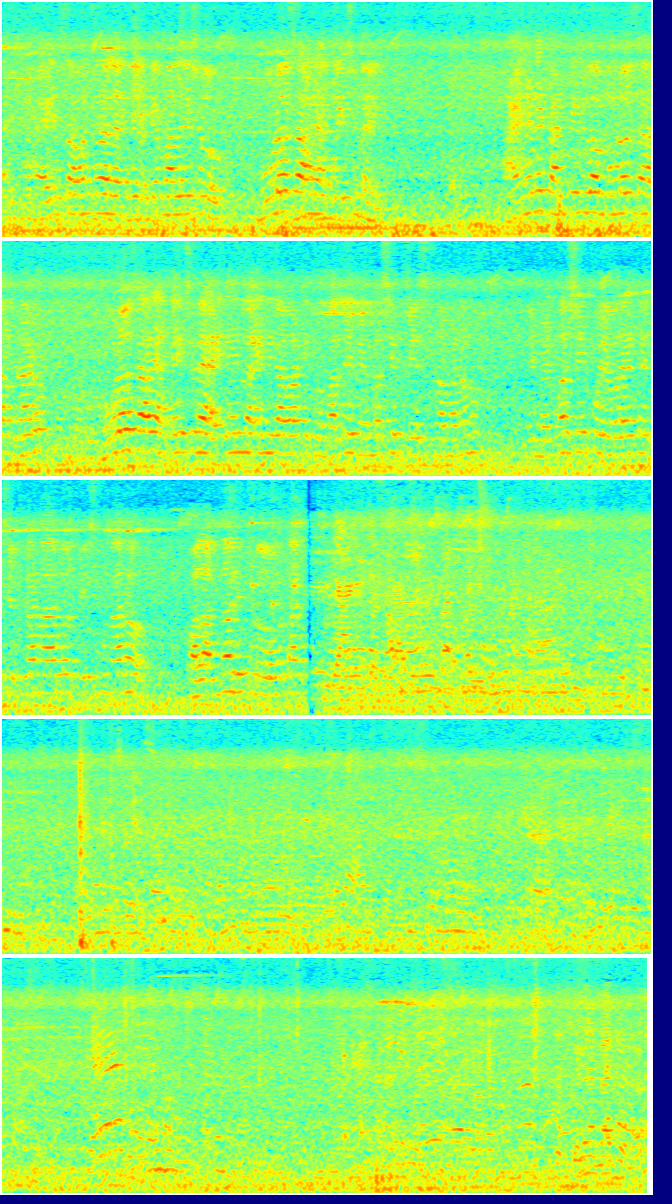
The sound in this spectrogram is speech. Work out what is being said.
ఐదు సంవత్సరాలు అని చెప్పి మల్లేష్ మూడోసారి అధ్యక్షుడై. ఆయననే కంటిన్యూగా మూడోసారి ఉన్నాడు. మూడోసారి అధ్యక్షుడై ఐదేళ్ళు అయింది కాబట్టి ఇప్పుడు మళ్ళీ మెంబర్షిప్ చేస్తున్నాం మనము. ఈ మెంబర్షిప్ ఎవరైతే చిల్కనాలో తీసుకున్నారో వాళ్ళందరూ ఇప్పుడు 开始了。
